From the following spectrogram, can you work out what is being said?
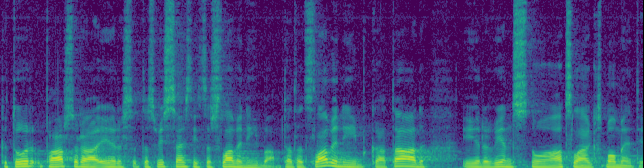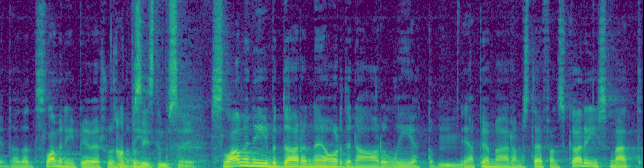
ka tur pārsvarā ir tas viss saistīts ar slavenībām. Tātad slavenība kā tāda ir viens no atslēgas momentiem. Tātad slavenība pievērš uzmanību. Atpazīstama seja. Slavenība dara neordināru lietu. Mm. Ja, piemēram, Stefans Karijs met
